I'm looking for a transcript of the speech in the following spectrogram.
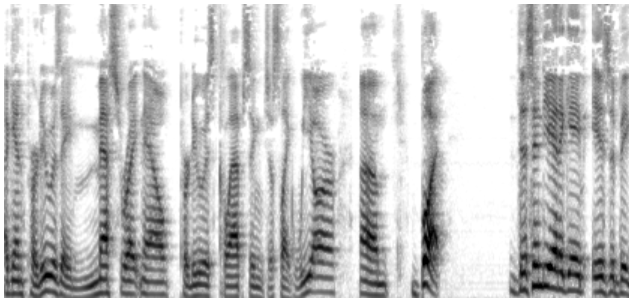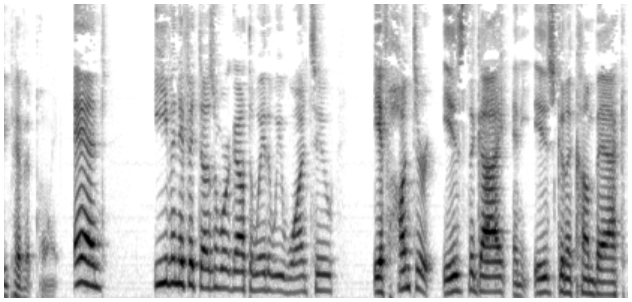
Again, Purdue is a mess right now. Purdue is collapsing just like we are. Um, but this Indiana game is a big pivot. And even if it doesn't work out the way that we want to, if Hunter is the guy and he is going to come back,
